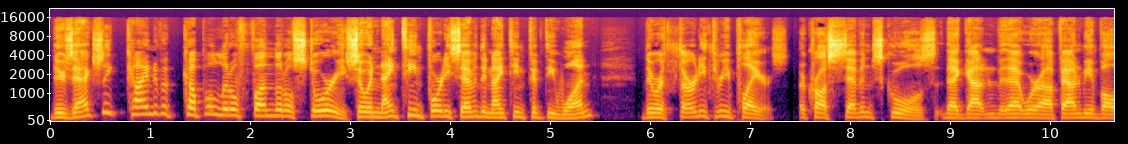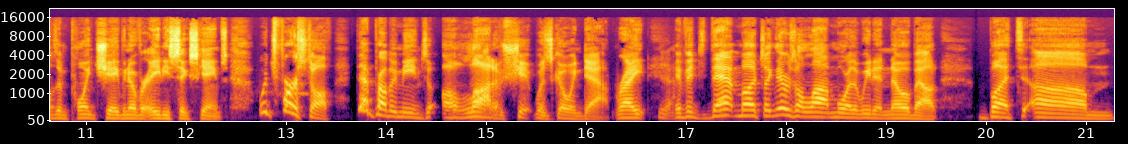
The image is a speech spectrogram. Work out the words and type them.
there's actually kind of a couple little fun little stories. So in 1947 to 1951, there were 33 players across seven schools that got that were uh, found to be involved in point shaving over 86 games. Which, first off, that probably means a lot of shit was going down, right? Yeah. If it's that much, like there was a lot more that we didn't know about. But um,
